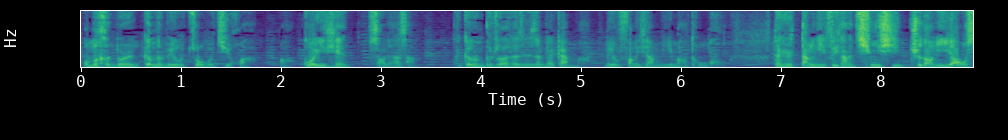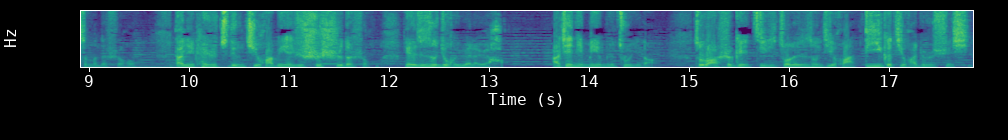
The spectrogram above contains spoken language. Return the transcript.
我们很多人根本没有做过计划啊，过一天少两晌，他根本不知道他人生该干嘛，没有方向，迷茫痛苦。但是当你非常清晰知道你要什么的时候，当你开始制定计划并且去实施的时候，你的人生就会越来越好。而且你们有没有注意到，周老师给自己做的人生计划，第一个计划就是学习。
